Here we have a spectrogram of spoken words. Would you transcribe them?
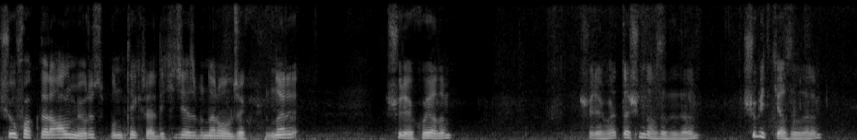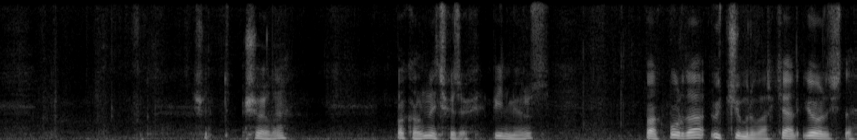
Şu ufakları almıyoruz. Bunu tekrar dikeceğiz. Bunlar olacak. Bunları şuraya koyalım. Şuraya koy. Hatta şunu da edelim. Şu bitki edelim. Şu, şöyle. Bakalım ne çıkacak. Bilmiyoruz. Bak burada 3 yumru var. Gel gördük işte.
